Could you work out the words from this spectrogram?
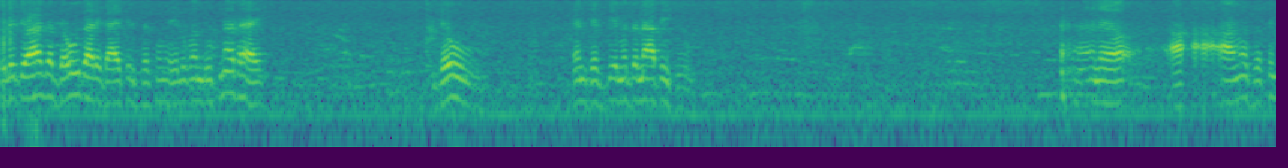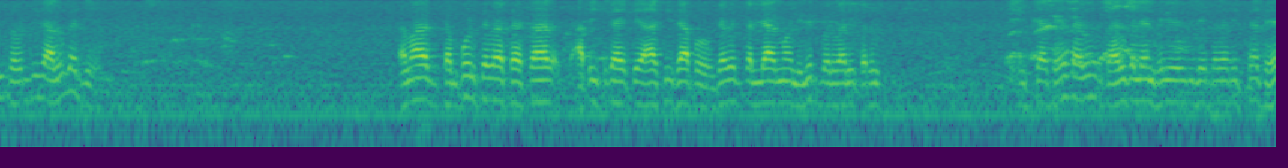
એટલે ત્યાં આગળ જવું તારે ગાયત્રી સત્સંગ એ લોકોને દુઃખ ના થાય. જવું. એની શક્તિ અમે તને આપીશું. અને આનો સત્સંગ પ્રવૃત્તિ ચાલુ કરજે. અમારા સંપૂર્ણ સેવા સહકાર આપી શકાય તે આશીષ આપો. જગત કલ્યાણમાં નિમિત્ત બનવાની પરમ ઈચ્છા છે, તારું તારું કલ્યાણ થઈ એવું જે કરવાની ઈચ્છા છે,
